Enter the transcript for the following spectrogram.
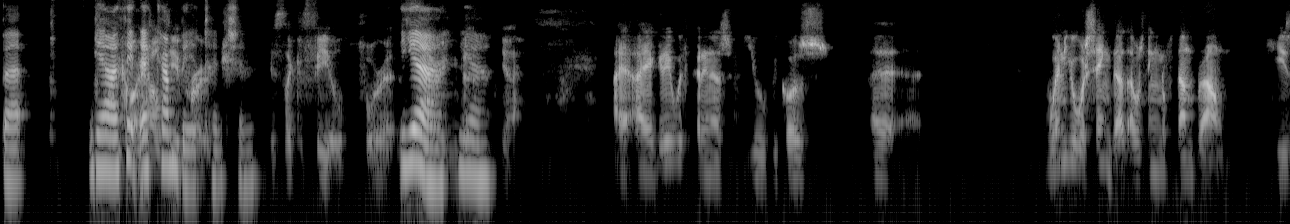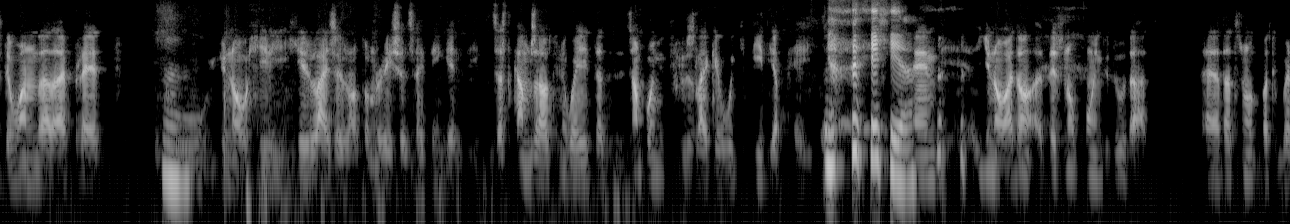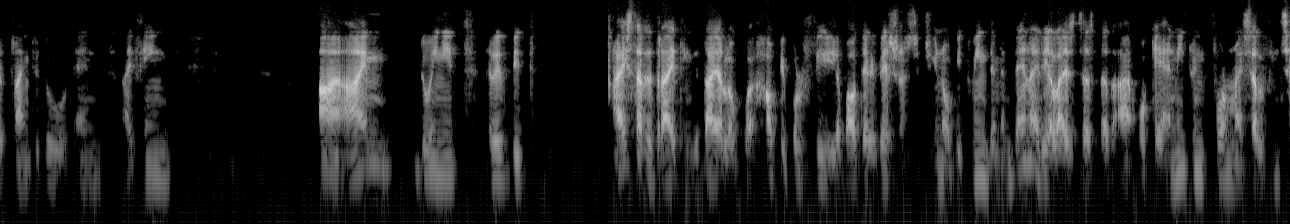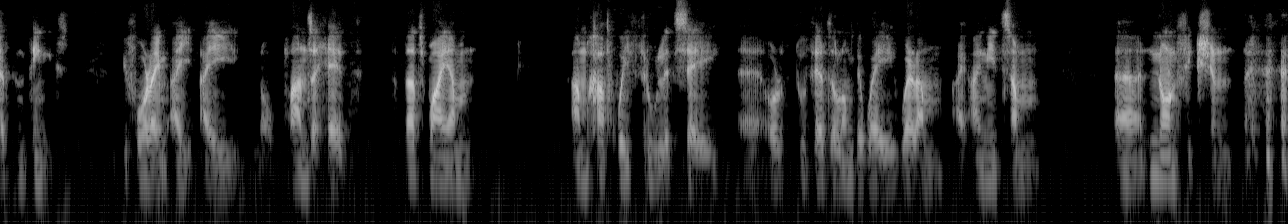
But yeah, I think there can be approach. attention. It's like a feel for it. Yeah, yeah, yeah. I, I agree with Carina's view because uh, when you were saying that, I was thinking of Dan Brown. He's the one that I've read. Mm. Who, you know, he he relies a lot on research, I think, and it just comes out in a way that at some point it feels like a Wikipedia page. yeah. and you know, I don't. There's no point to do that. Uh, that's not what we're trying to do. And I think I, I'm doing it a little bit I started writing the dialogue, how people feel about the relationships, you know, between them, and then I realized just that I, okay, I need to inform myself in certain things before I, I, I you know, plans ahead. That's why I'm, I'm halfway through, let's say, uh, or two thirds along the way, where I'm, I, I need some uh, non-fiction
